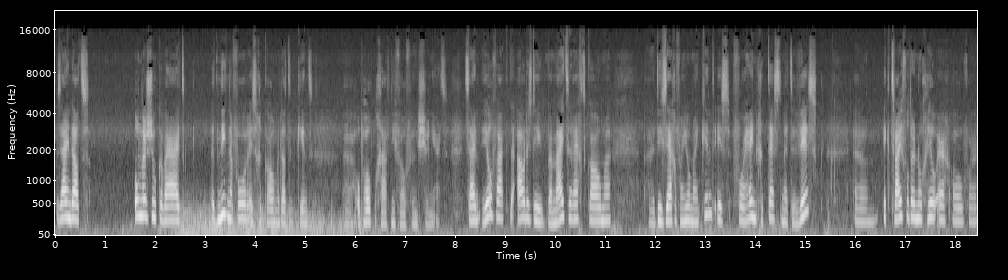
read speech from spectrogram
zijn dat onderzoeken waaruit het niet naar voren is gekomen dat een kind uh, op hoogbegaafd niveau functioneert. Het zijn heel vaak de ouders die bij mij terechtkomen, uh, die zeggen van joh, mijn kind is voorheen getest met de WISC. Uh, ik twijfel er nog heel erg over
